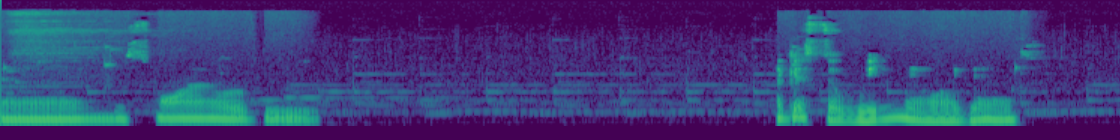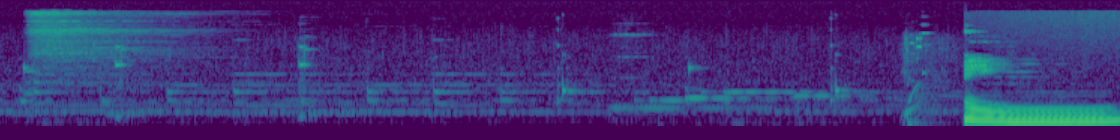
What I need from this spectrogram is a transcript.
and this one will be, I guess the windmill, I guess. Hey,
